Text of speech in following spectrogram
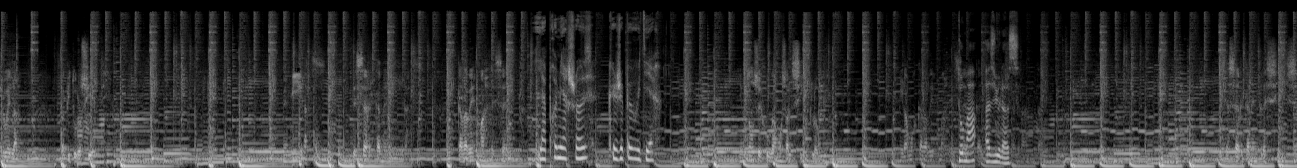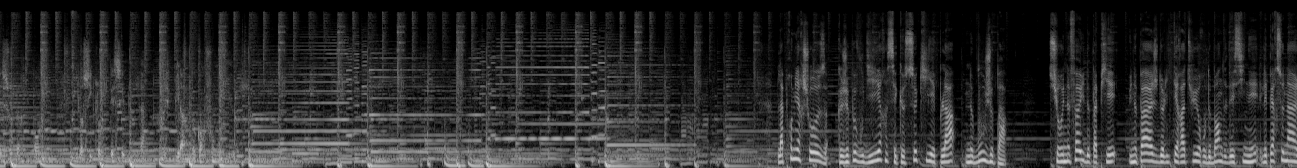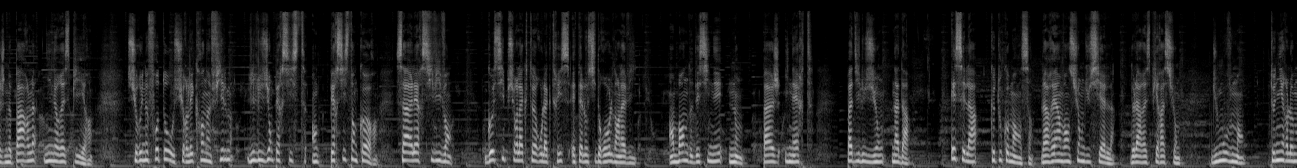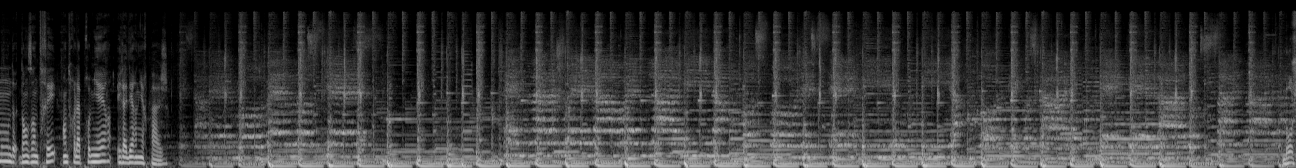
Rayuela, capítulo 7. Me miras, de cerca me miras, cada vez más de cerca. La première chose que je peux vous dire. Entonces jugamos al ciclo. Miramos cada vez más de Thomas cerca y Azuelas. Se acercan entre sí, se superponen y los ciclos que se miran, La première chose que je peux vous dire, c'est que ce qui est plat ne bouge pas. Sur une feuille de papier, une page de littérature ou de bande dessinée, les personnages ne parlent ni ne respirent. Sur une photo ou sur l'écran d'un film, l'illusion persiste, persiste encore. Ça a l'air si vivant. Gossip sur l'acteur ou l'actrice est-elle aussi drôle dans la vie? En bande dessinée, non. Page inerte, pas d'illusion, nada. Et c'est là que tout commence, la réinvention du ciel, de la respiration, du mouvement, tenir le monde dans un trait entre la première et la dernière page.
